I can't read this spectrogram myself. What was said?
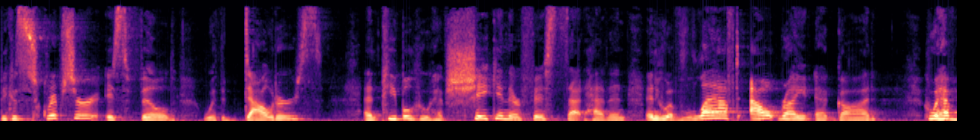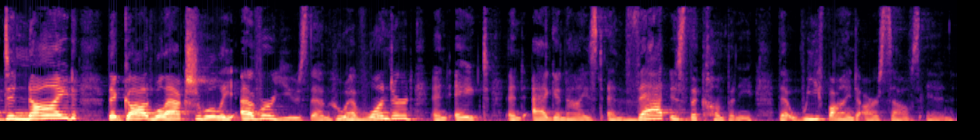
Because Scripture is filled with doubters and people who have shaken their fists at heaven and who have laughed outright at God, who have denied that God will actually ever use them, who have wondered and ached and agonized. And that is the company that we find ourselves in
